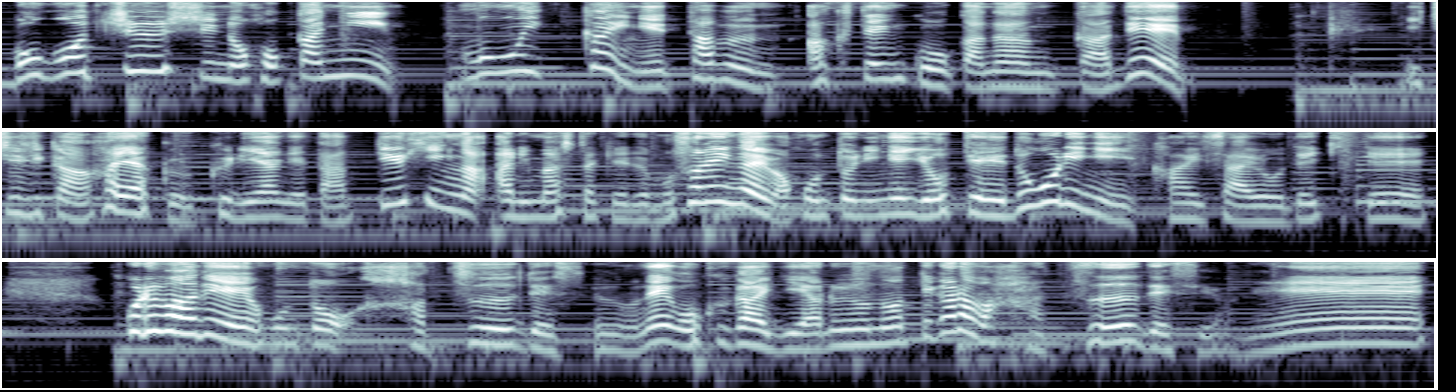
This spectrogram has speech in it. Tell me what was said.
う。午後中止の他にもう一回ね多分悪天候かなんかで1時間早く繰り上げたっていう日がありましたけれどもそれ以外は本当にね予定通りに開催をできてこれはね本当初ですよね。屋外でやるようになってからは初ですよね。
